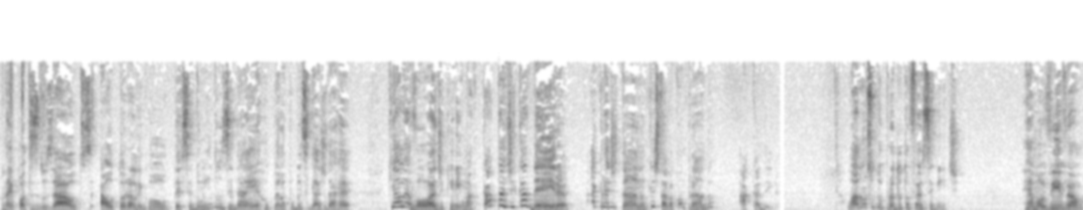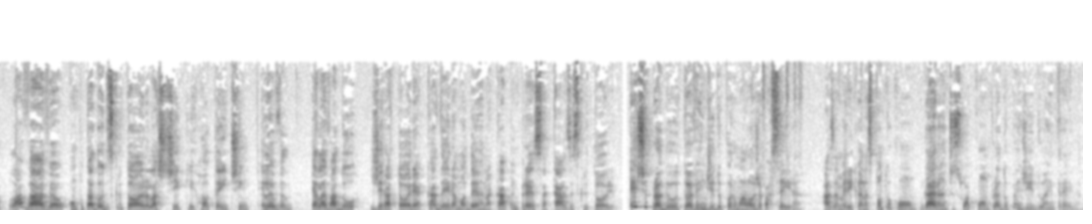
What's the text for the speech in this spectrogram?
Na hipótese dos autos, a autora alegou ter sido induzida a erro pela publicidade da ré, que a levou a adquirir uma capa de cadeira, acreditando que estava comprando a cadeira. O anúncio do produto foi o seguinte: removível, lavável, computador de escritório, elastique, rotating, elevador, giratória, cadeira moderna, capa impressa, casa, escritório. Este produto é vendido por uma loja parceira. Asamericanas.com garante sua compra do pedido à entrega.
